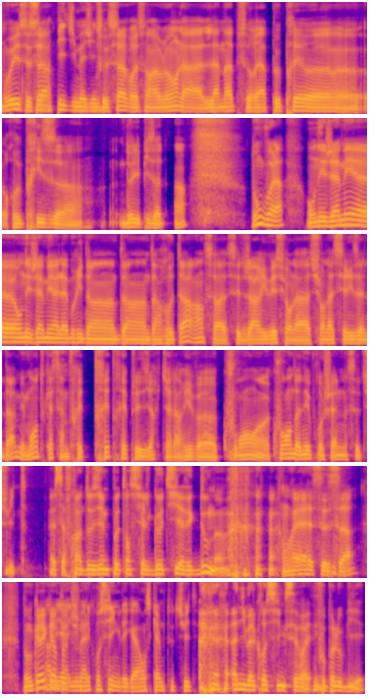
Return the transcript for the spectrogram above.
oui, c'est ça. rapide, j'imagine. C'est ça, vraisemblablement, la, la, map serait à peu près euh, reprise de l'épisode 1. Donc voilà, on n'est jamais, euh, on jamais à l'abri d'un, retard. Hein. Ça, c'est déjà arrivé sur la, sur la série Zelda, mais moi en tout cas, ça me ferait très très plaisir qu'elle arrive euh, courant, euh, courant d'année prochaine cette suite. Ça ferait un deuxième potentiel Gotti avec Doom. ouais, c'est ça. Donc avec ah, un peu Animal Crossing, les gars, on se calme tout de suite. Animal Crossing, c'est vrai, il faut pas l'oublier.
